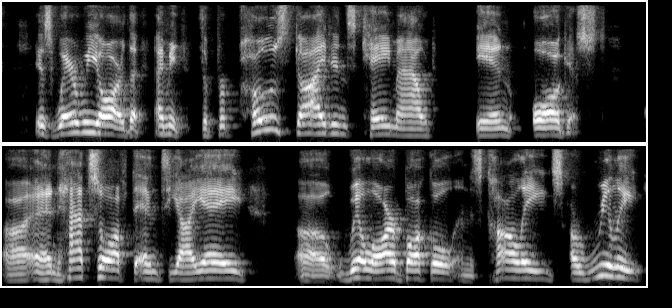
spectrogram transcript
is where we are. The, I mean, the proposed guidance came out in August. Uh, and hats off to NTIA. Uh, Will Arbuckle and his colleagues are really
